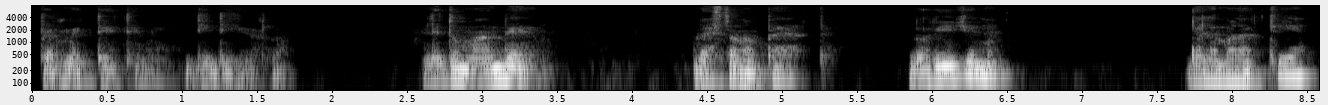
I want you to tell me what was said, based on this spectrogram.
permettetemi di dirlo, le domande restano aperte. L'origine delle malattie?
